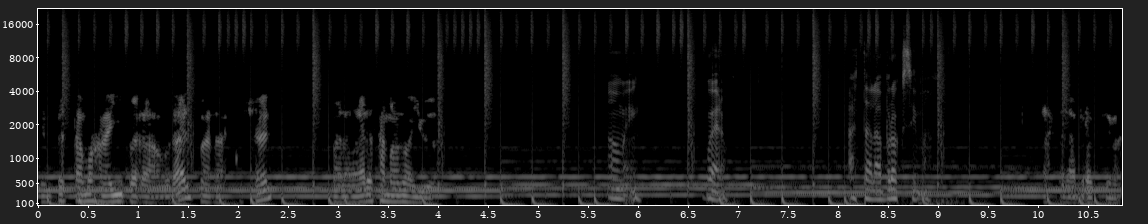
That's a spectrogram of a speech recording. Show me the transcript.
Siempre estamos ahí para orar, para escuchar, para dar esa mano de ayuda. Amén. Bueno, hasta la próxima. Hasta la próxima.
